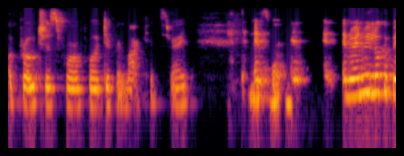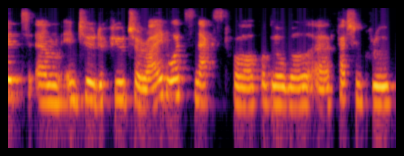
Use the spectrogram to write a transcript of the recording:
approaches for, for different markets, right? And, and, and when we look a bit um, into the future, right, what's next for, for Global uh, Fashion Group?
